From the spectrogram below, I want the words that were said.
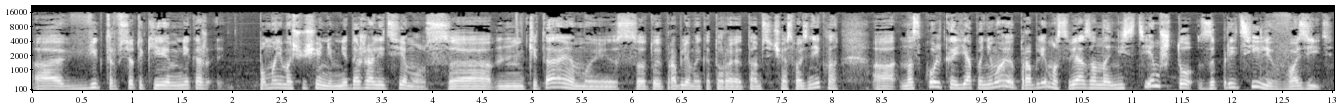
А, Виктор, все-таки, мне кажется, по моим ощущениям, не дожали тему с Китаем и с той проблемой, которая там сейчас возникла. А, насколько я понимаю, проблема связана не с тем, что запретили ввозить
